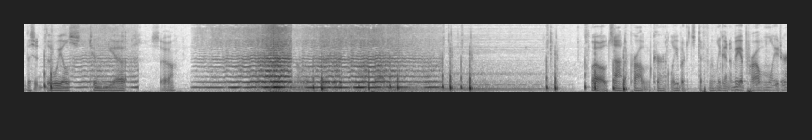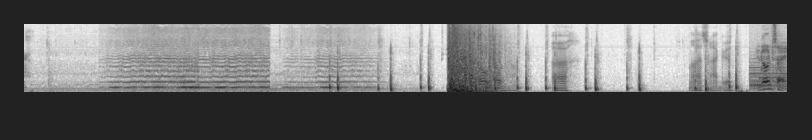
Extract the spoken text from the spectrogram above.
the, the wheels tuned yet, so... Well, it's not a problem currently, but it's definitely going to be a problem later. Oh, oh no. Uh. Well, that's not good. You don't say.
